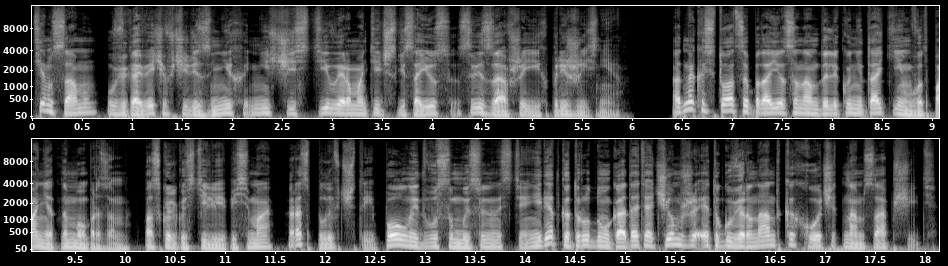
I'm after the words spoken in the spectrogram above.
тем самым увековечив через них несчастивый романтический союз, связавший их при жизни. Однако ситуация подается нам далеко не таким вот понятным образом, поскольку стиль ее письма расплывчатый, полный двусмысленности, нередко трудно угадать, о чем же эта гувернантка хочет нам сообщить.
